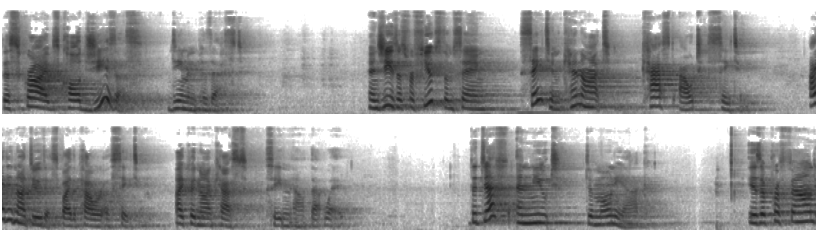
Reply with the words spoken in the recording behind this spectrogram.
the scribes called Jesus demon possessed. And Jesus refutes them, saying, Satan cannot cast out Satan. I did not do this by the power of Satan. I could not cast Satan out that way. The deaf and mute demoniac is a profound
